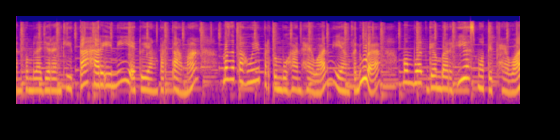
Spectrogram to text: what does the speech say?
tujuan pembelajaran kita hari ini yaitu yang pertama, mengetahui pertumbuhan hewan, yang kedua, membuat gambar hias motif hewan,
